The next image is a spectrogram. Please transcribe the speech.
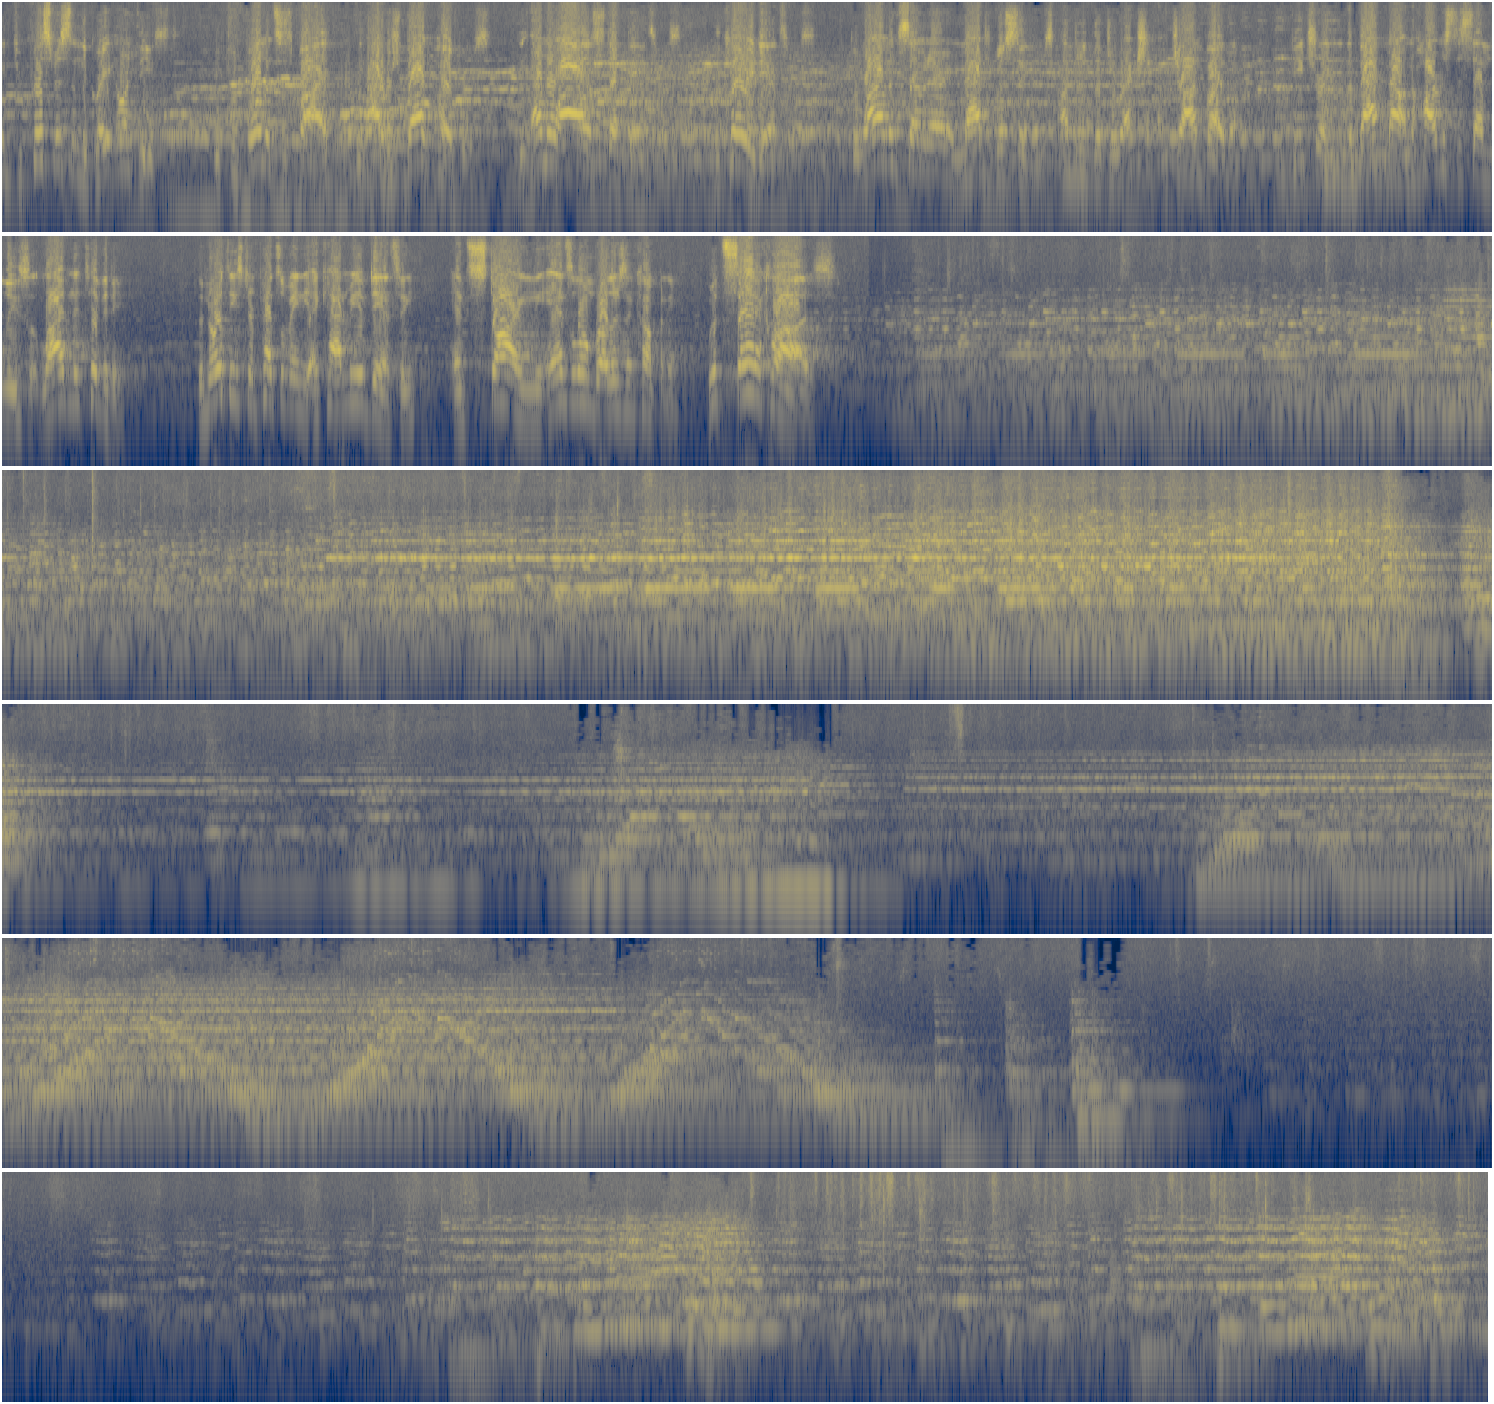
welcome to Christmas in the Great Northeast, with performances by the Irish Bagpipers, the Emerald Isle Step Dancers, the Carey Dancers, the Wyoming Seminary Madrigal Singers under the direction of John Vida, featuring the Back Mountain Harvest Assembly's Live Nativity, the Northeastern Pennsylvania Academy of Dancing, and starring the Anzalone Brothers and Company, with Santa Claus. Thank you.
